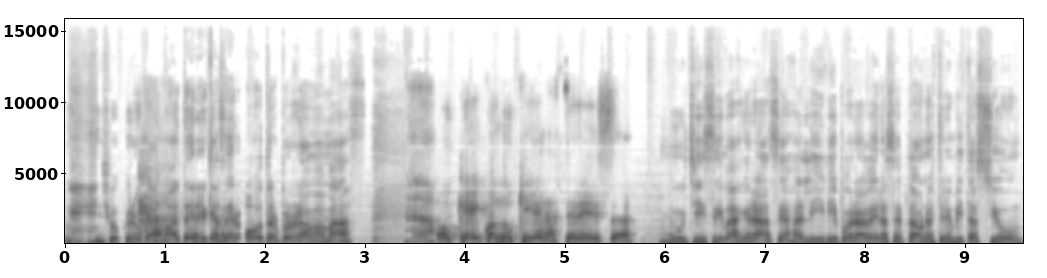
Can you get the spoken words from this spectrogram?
Yo creo que vamos a tener que hacer otro programa más. Ok, cuando quieras, Teresa. Muchísimas gracias a Lili por haber aceptado nuestra invitación.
